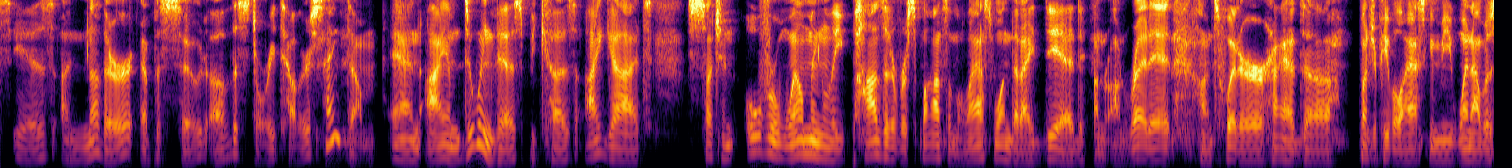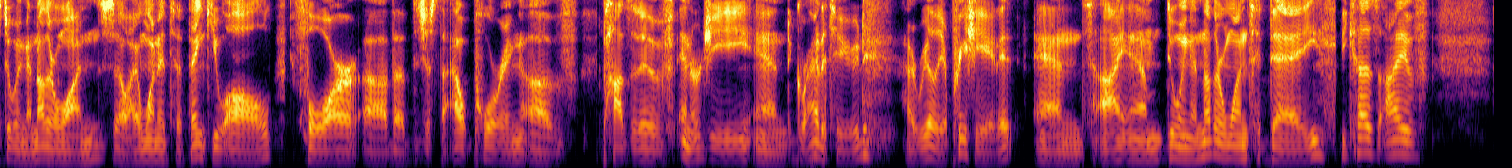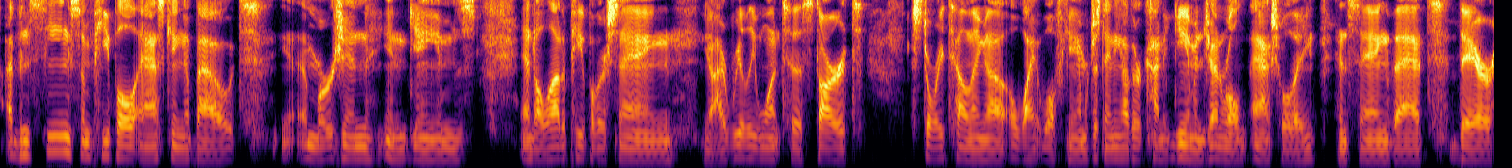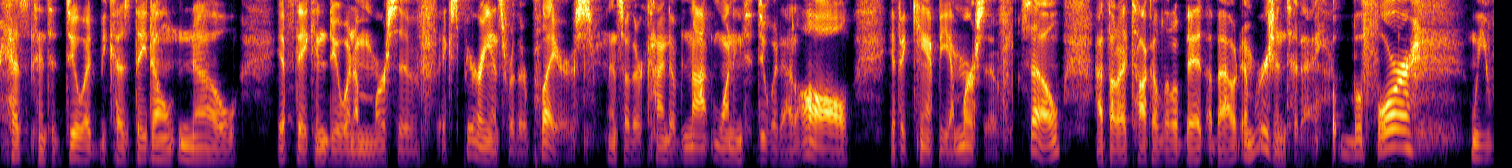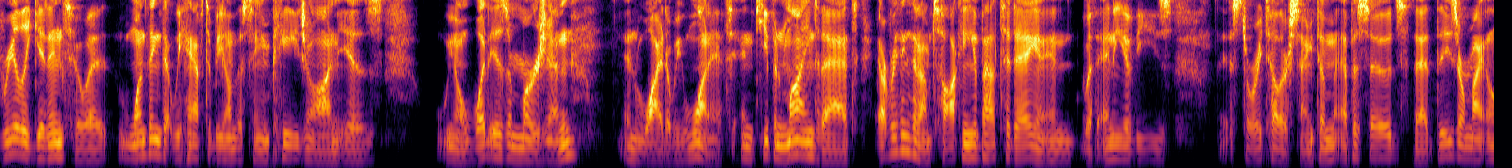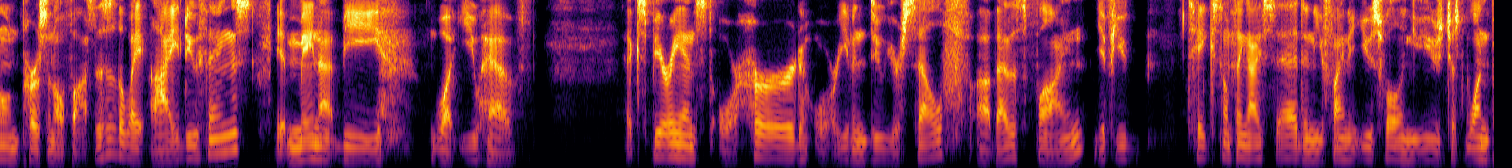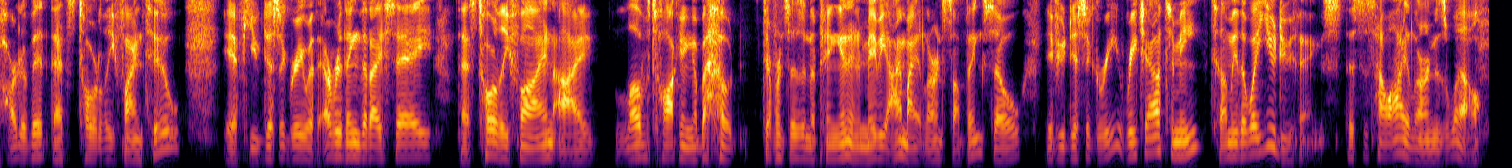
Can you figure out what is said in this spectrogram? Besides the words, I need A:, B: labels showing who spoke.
A: This is another episode of the Storyteller Sanctum. And I am doing this because I got such an overwhelmingly positive response on the last one that I did on, on Reddit, on Twitter. I had a bunch of people asking me when I was doing another one. So I wanted to thank you all for uh, the just the outpouring of positive energy and gratitude. I really appreciate it. And I am doing another one today because I've I've been seeing some people asking about immersion in games, and a lot of people are saying, you know, I really want to start storytelling a, a, White Wolf game or just any other kind of game in general, actually, and saying that they're hesitant to do it because they don't know if they can do an immersive experience for their players. And so they're kind of not wanting to do it at all if it can't be immersive. So I thought I'd talk a little bit about immersion today. Before we really get into it, one thing that we have to be on the same page on is, you know, what is immersion? and why do we want it? And keep in mind that everything that I'm talking about today and with any of these Storyteller Sanctum episodes, that these are my own personal thoughts. This is the way I do things. It may not be what you have experienced or heard or even do yourself. Uh, that is fine. If you take something I said and you find it useful and you use just one part of it, that's totally fine too. If you disagree with everything that I say, that's totally fine. I love talking about differences in opinion and maybe I might learn something. So if you disagree, reach out to me. Tell me the way you do things. This is how I learn as well.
